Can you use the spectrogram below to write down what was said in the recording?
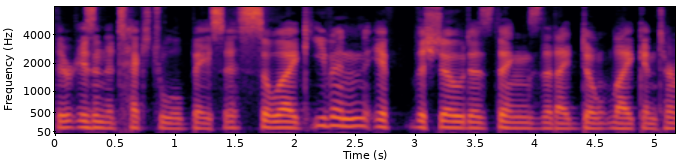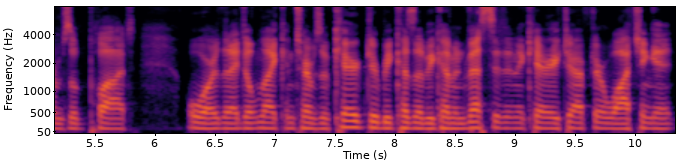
there isn't a textual basis. So like even if the show does things that I don't like in terms of plot or that I don't like in terms of character because I become invested in a character after watching it,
